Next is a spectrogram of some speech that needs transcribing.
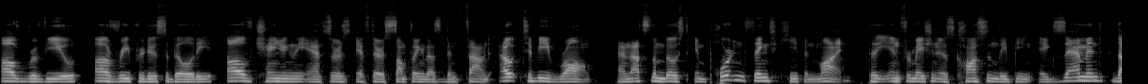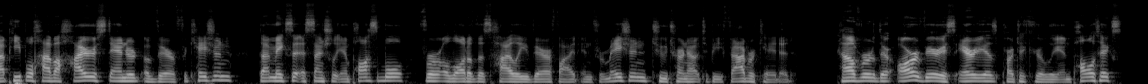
of review, of reproducibility, of changing the answers if there's something that's been found out to be wrong. And that's the most important thing to keep in mind that the information is constantly being examined, that people have a higher standard of verification that makes it essentially impossible for a lot of this highly verified information to turn out to be fabricated. However, there are various areas, particularly in politics,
